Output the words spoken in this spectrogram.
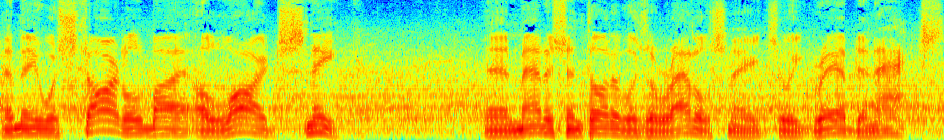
and they were startled by a large snake. And Madison thought it was a rattlesnake, so he grabbed an axe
